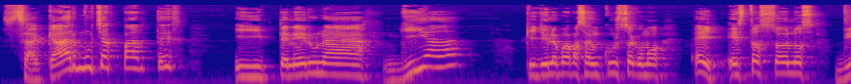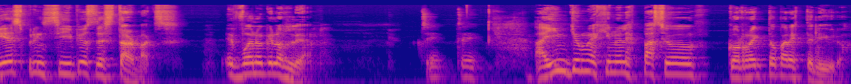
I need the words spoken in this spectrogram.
sacar muchas partes y tener una guía que yo le pueda pasar un curso como, hey, estos son los 10 principios de Starbucks. Es bueno que los lean. Sí, sí. Ahí yo me imagino el espacio correcto para este libro.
